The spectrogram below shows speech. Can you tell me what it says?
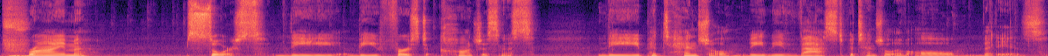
prime source, the the first consciousness the potential, the, the vast potential of all that is.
